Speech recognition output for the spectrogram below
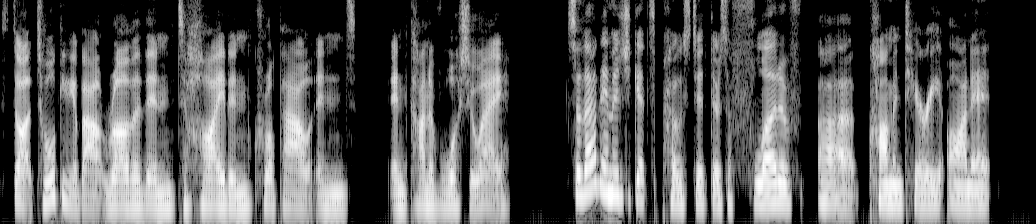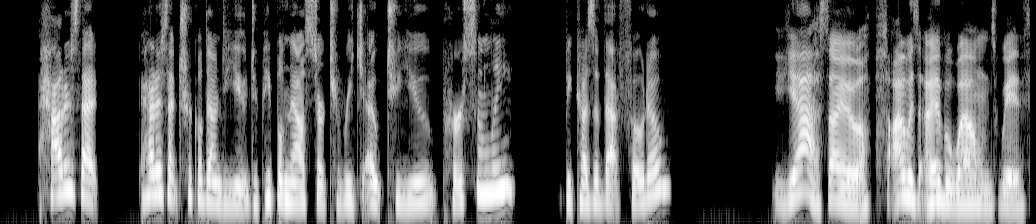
start talking about rather than to hide and crop out and and kind of wash away. So that image gets posted. There's a flood of uh, commentary on it. How does that how does that trickle down to you? Do people now start to reach out to you personally because of that photo? Yeah, so I was overwhelmed with.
